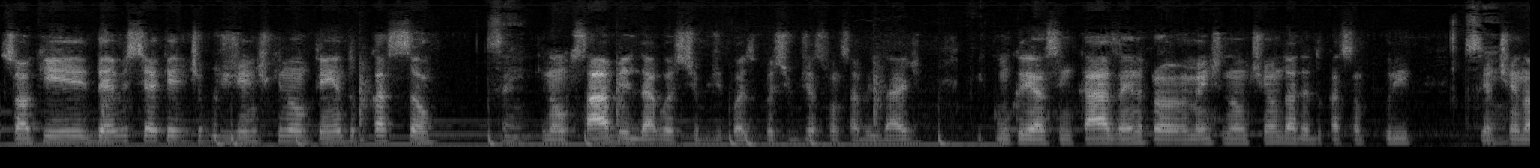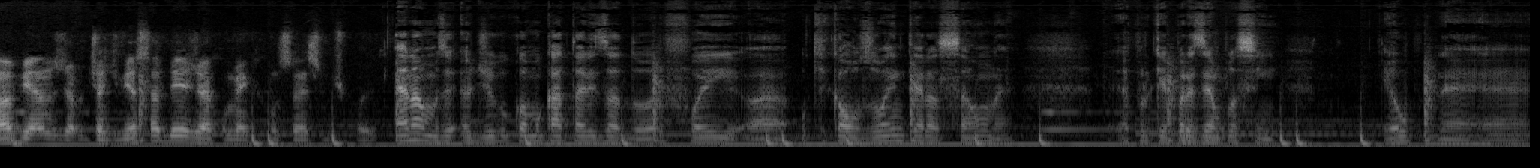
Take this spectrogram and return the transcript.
Só que deve ser aquele tipo de gente que não tem educação, Sim. que não sabe lidar com esse tipo de coisa, com esse tipo de responsabilidade. E com criança em casa ainda, provavelmente não tinham dado educação pro guri. Sim. Já tinha 9 anos, já, já devia saber já como é que funciona esse tipo de coisa. É, não, mas eu digo como catalisador foi ah, o que causou a interação, né? É porque, por exemplo, assim, eu, né,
